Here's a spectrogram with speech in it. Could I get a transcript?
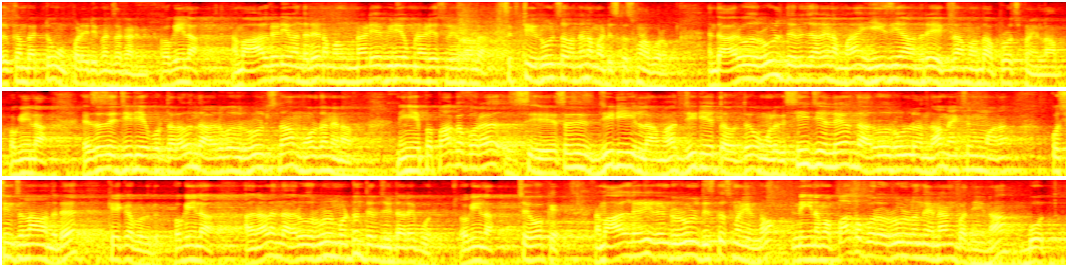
Welcome back to முப்படை defence academy ஓகேங்களா நம்ம ஆல்ரெடி வந்துட்டு நம்ம முன்னாடியே வீடியோ முன்னாடியே சொல்லியிருந்தோம்ல? சிக்ஸ்டி ரூல்ஸை வந்து நம்ம டிஸ்கஸ் பண்ண போகிறோம் இந்த அறுபது ரூல் தெரிஞ்சாலே நம்ம ஈஸியாக வந்துட்டு எக்ஸாம் வந்து அப்ரோச் பண்ணிடலாம். ஓகேங்களா எஸ்எஸ்சி ஜிடியை பொறுத்தளவு இந்த அறுபது ரூல்ஸ் தான் மோர் தென் எனஃப் நீங்கள் இப்போ பார்க்க போகிற எஸ்எஸ்சி ஜிடி இல்லாமல் ஜிடியை தவிர்த்து உங்களுக்கு சிஜிஎல்லே இந்த அறுபது ரூல் இருந்தால் மேக்ஸிமமான கொஷின்ஸ்லாம் வந்துட்டு கேட்கப்படுது. ஓகேங்களா? அதனால் இந்த அறுபது ரூல் மட்டும் தெரிஞ்சுக்கிட்டாலே போதும். ஓகேங்களா? சரி ஓகே நம்ம ஆல்ரெடி ரெண்டு ரூல் டிஸ்கஸ் பண்ணியிருந்தோம். இன்றைக்கி நம்ம பார்க்க போகிற ரூல் வந்து என்னன்னு பார்த்தீங்கன்னா போத்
